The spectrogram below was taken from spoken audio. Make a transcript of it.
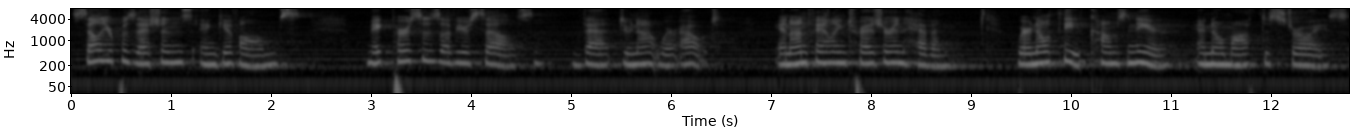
Sell your possessions and give alms. Make purses of yourselves that do not wear out, an unfailing treasure in heaven, where no thief comes near and no moth destroys.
